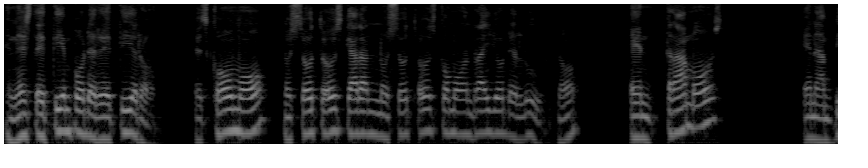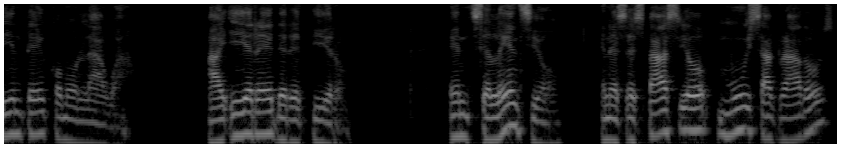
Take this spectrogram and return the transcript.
En este tiempo de retiro, es como nosotros, cada nosotros como un rayo de luz, ¿no? Entramos en ambiente como el agua, aire de retiro. En silencio, en ese espacio muy sagrados,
